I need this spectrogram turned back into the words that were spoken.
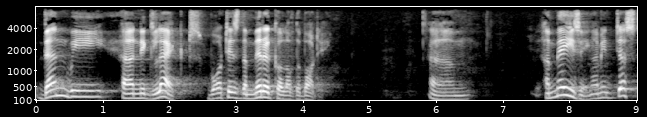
then we uh, neglect what is the miracle of the body. Um, amazing. I mean, just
